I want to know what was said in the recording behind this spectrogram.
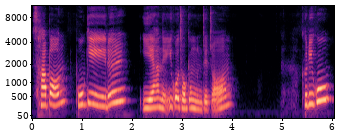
4번 보기를 이해하는 이거 적용 문제죠. 그리고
